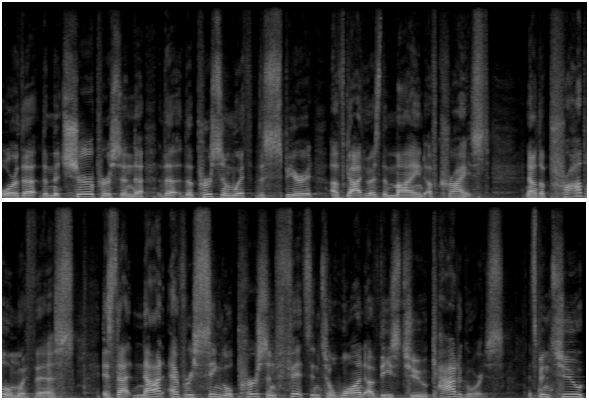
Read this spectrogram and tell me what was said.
or the, the mature person, the, the, the person with the Spirit of God who has the mind of Christ. Now, the problem with this is that not every single person fits into one of these two categories. It's been too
